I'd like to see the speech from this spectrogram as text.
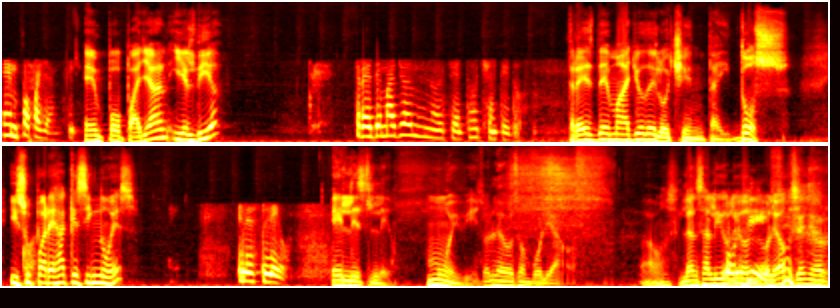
En Popayán, sí. En Popayán. ¿Y el día? 3 de mayo de 1982. 3 de mayo del 82. ¿Y su pareja qué signo es? Él es Leo. Él es Leo. Muy bien. Esos leos son boleados. Vamos, ¿le han salido leos sí, boleados? Sí, señor.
